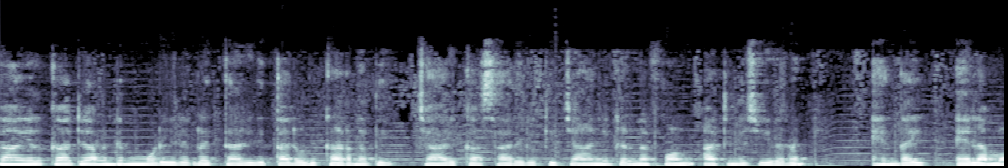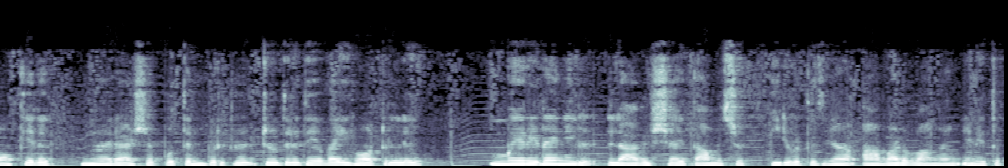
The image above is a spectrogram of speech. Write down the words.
കായൽക്കാറ്റ് അവന്റെ മുടിവിലുകളെ തഴുകി തലോടി കടന്നെത്തി ചാരി കസാരയിലേക്ക് ചാഞ്ഞു കിടന്ന ഫോൺ അറ്റൻഡ് ചെയ്തവൻ എന്തായി? എല്ലാം ഓക്കെയല്ലേ ഇനി ഒരാഴ്ച പുത്തൻപുരത്തിൽ രുദ്രദേവായി ഹോട്ടലിലെ മെറിഡൈനിൽ ലാവിഷായി താമസിച്ചു. ഇരുപത്തഞ്ചിന് അവാർഡ് വാങ്ങാൻ ഞാൻ എത്തും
